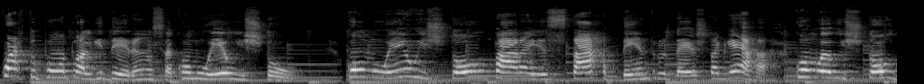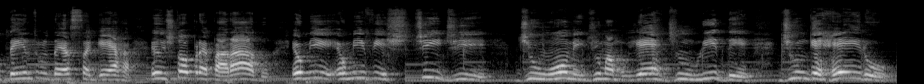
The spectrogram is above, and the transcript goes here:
Quarto ponto, a liderança, como eu estou como eu estou para estar dentro desta guerra, como eu estou dentro dessa guerra. Eu estou preparado? Eu me, eu me vesti de, de um homem, de uma mulher, de um líder, de um guerreiro.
